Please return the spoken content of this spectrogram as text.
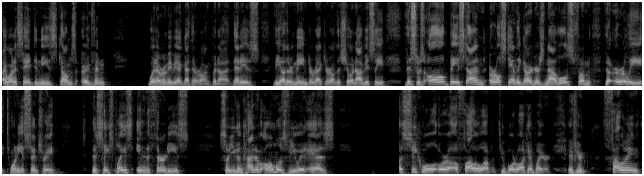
I want to say Denise Gums Ergvin. Whatever, maybe I got that wrong, but uh, that is the other main director of the show. And obviously, this was all based on Erle Stanley Gardner's novels from the early 20th century. This takes place in the 30s so you can kind of almost view it as a sequel or a follow up to Boardwalk Empire. If you're following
